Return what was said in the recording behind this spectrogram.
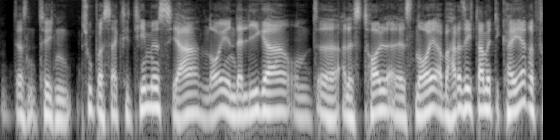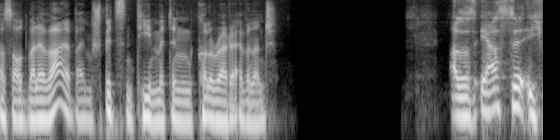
das natürlich ein super sexy Team ist, ja, neu in der Liga und äh, alles toll, alles neu, aber hat er sich damit die Karriere versaut, weil er war ja beim Spitzenteam mit den Colorado Avalanche. Also das erste, ich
